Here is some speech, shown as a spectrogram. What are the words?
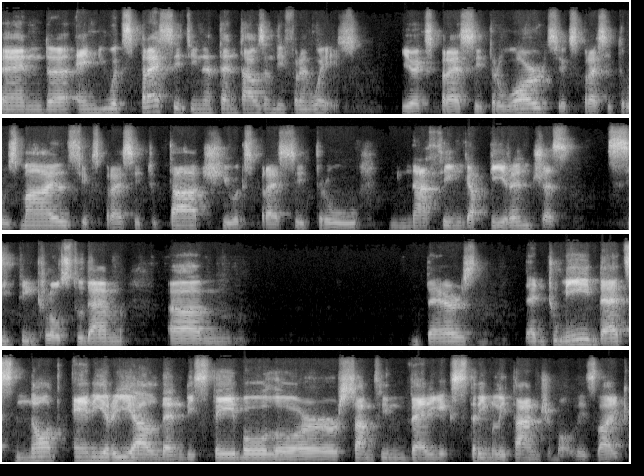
And uh, and you express it in a ten thousand different ways. You express it through words. You express it through smiles. You express it to touch. You express it through nothing apparent, just sitting close to them. Um, there's and to me that's not any real than this table or something very extremely tangible. It's like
